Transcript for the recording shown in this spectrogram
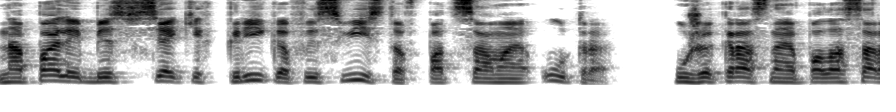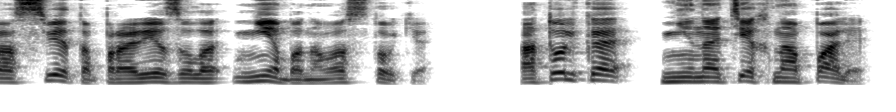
Напали без всяких криков и свистов под самое утро. Уже красная полоса рассвета прорезала небо на востоке. А только не на тех напали.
